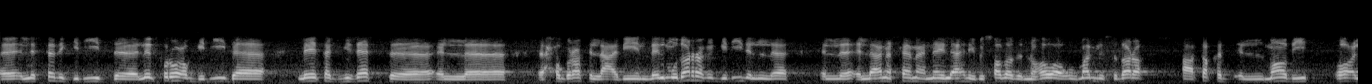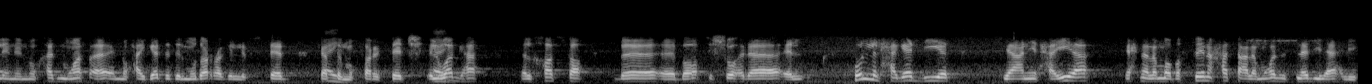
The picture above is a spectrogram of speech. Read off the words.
الاستاد الجديد للفروع الجديدة لتجهيزات حجرات اللاعبين للمدرج الجديد اللي, أنا سامع النادي الأهلي بصدد إن هو ومجلس إدارة أعتقد الماضي أعلن إنه خد موافقة إنه هيجدد المدرج اللي في استاد كابتن أيوة. مختار التتش أيوة. الواجهة الخاصة ببوابه الشهداء ال- كل الحاجات ديت يعني الحقيقة إحنا لما بصينا حتى على موازنه النادي الأهلي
